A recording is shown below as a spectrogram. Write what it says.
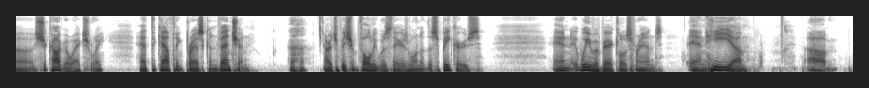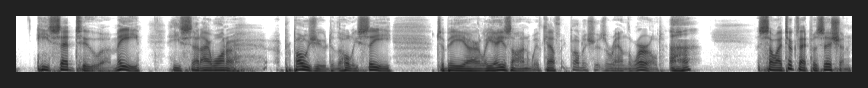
uh, Chicago, actually, at the Catholic Press Convention. Uh-huh. Archbishop Foley was there as one of the speakers, and we were very close friends. And he um, um, he said to uh, me, he said, "I want to propose you to the Holy See to be our liaison with Catholic publishers around the world." Uh-huh. So I took that position.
